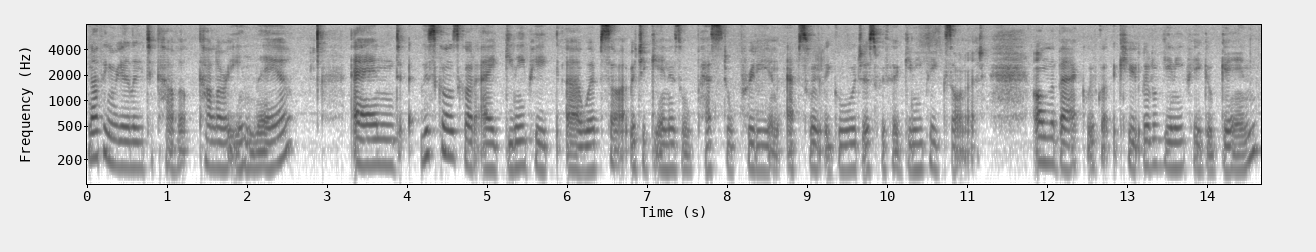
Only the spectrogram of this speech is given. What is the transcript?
Nothing really to cover colour in there and this girl's got a guinea pig uh, website, which again is all pastel pretty and absolutely gorgeous with her guinea pigs on it. On the back, we've got the cute little guinea pig again,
